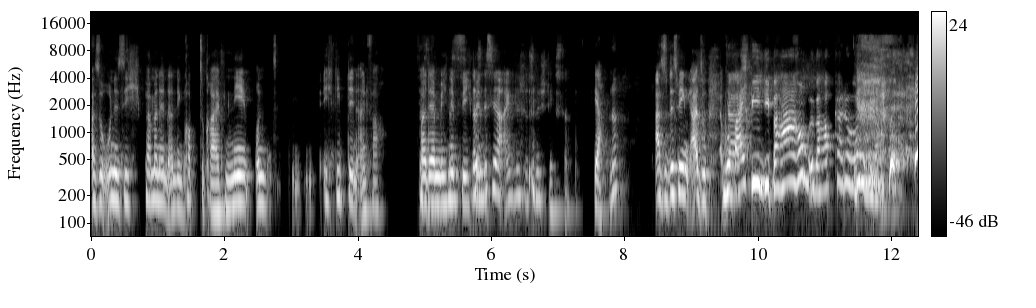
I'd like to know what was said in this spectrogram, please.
also ohne sich permanent an den Kopf zu greifen. Nee, und ich liebe den einfach, weil Das, der mich das, nimmt, wie ich das bin. ist ja eigentlich das Wichtigste. Ja, Ne? also deswegen, also Da wobei, spielt die Behaarung überhaupt keine Rolle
